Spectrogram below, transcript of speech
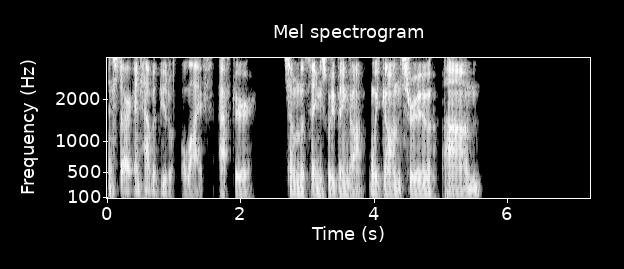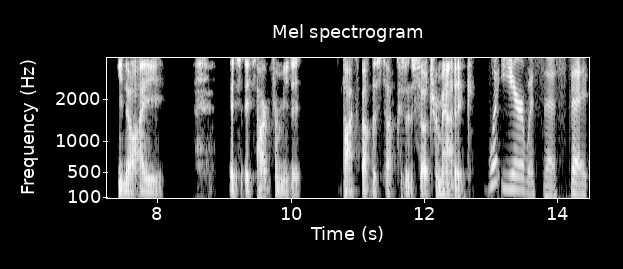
and start and have a beautiful life after some of the things we've been gone we've gone through. Um, you know, I it's it's hard for me to talk about this stuff because it's so traumatic. What year was this that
